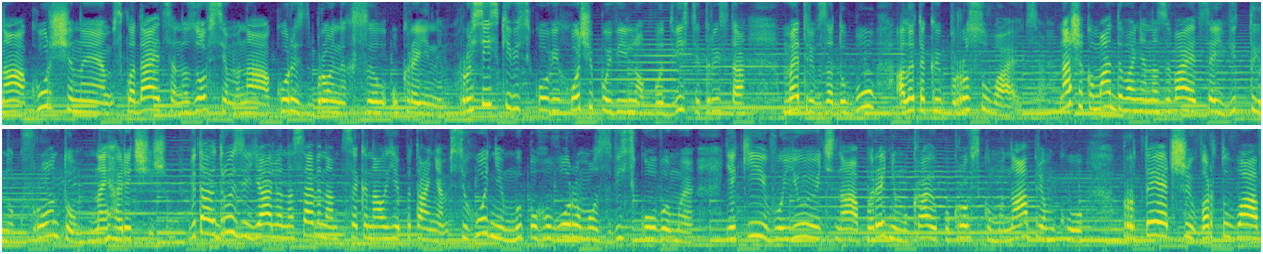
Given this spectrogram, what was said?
на Курщини складається не зовсім на користь збройних сил України. Російські військові, хоч і повільно, по 200-300 метрів за добу, але таки просуваються. Наше командування називає цей відтинок фронту найгарячішим. Вітаю, друзі! Я Альона Савіна. Це канал є питання. Сьогодні ми поговоримо з військовими, які воюють на передньому краю Покровському напрямку, про те, чи вартував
